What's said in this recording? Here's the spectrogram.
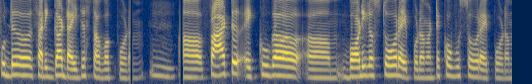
ఫుడ్ సరిగ్గా డైజెస్ట్ అవ్వకపోవడం. ఫ్యాట్ ఎక్కువగా బాడీలో స్టోర్ అయిపోవడం అంటే కొవ్వు స్టోర్ అయిపోవడం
